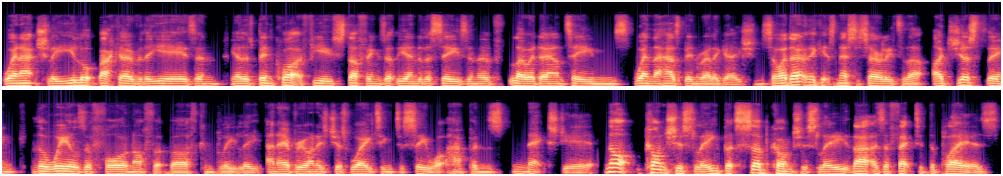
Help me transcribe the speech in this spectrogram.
when actually you look back over the years and you know there's been quite a few stuffings at the end of the season of lower down teams when there has been relegation so i don't think it's necessarily to that i just think the wheels have fallen off at bath completely and everyone is just waiting to see what happens next year not consciously but subconsciously that has affected the players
